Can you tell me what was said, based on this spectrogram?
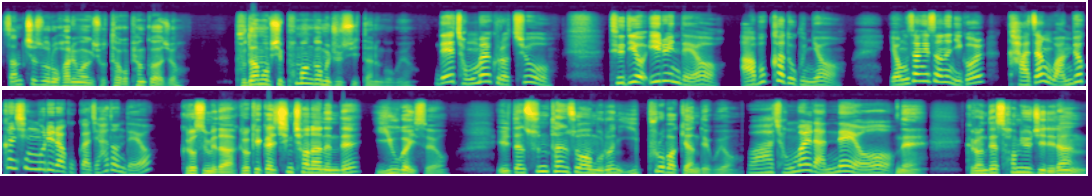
쌈채소로 활용하기 좋다고 평가하죠. 부담 없이 포만감을 줄 수 있다는 거고요. 네, 정말 그렇죠. 드디어 1위인데요. 아보카도군요. 영상에서는 이걸 가장 완벽한 식물이라고까지 하던데요. 그렇습니다. 그렇게까지 칭찬하는데 이유가 있어요. 일단 순탄수화물은 2%밖에 안 되고요. 와, 정말 낮네요. 네. 그런데 섬유질이랑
